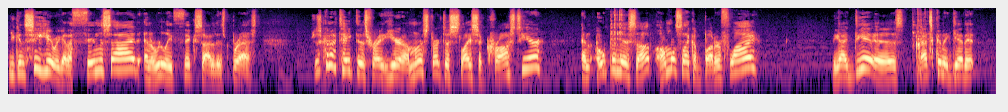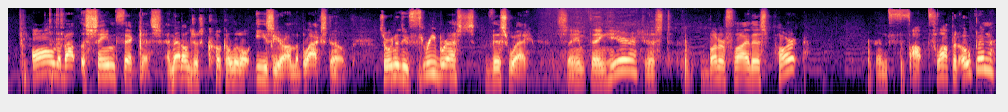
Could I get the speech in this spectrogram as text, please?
You can see here we got a thin side and a really thick side of this breast. Just going to take this right here and I'm going to start to slice across here and open this up almost like a butterfly. The idea is that's going to get it all about the same thickness and that'll just cook a little easier on the Blackstone. So we're to do three breasts this way. Same thing here, just butterfly this part and flop, flop it open.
